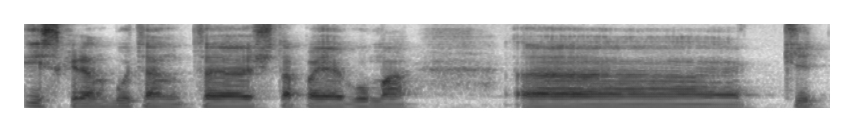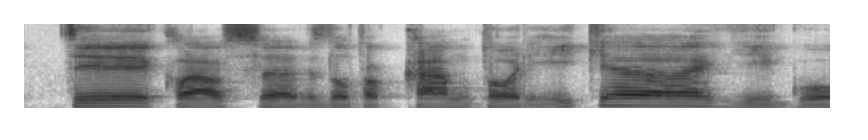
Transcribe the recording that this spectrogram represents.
išskiriant būtent e, šitą pajėgumą. E, kiti klausia vis dėlto, kam to reikia, jeigu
